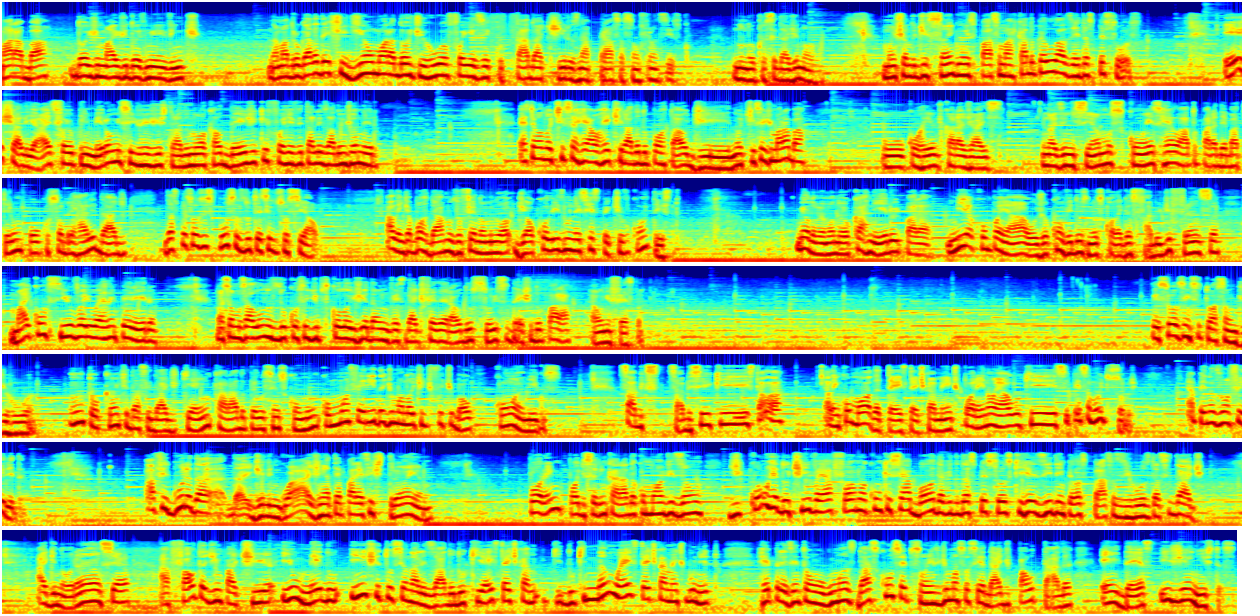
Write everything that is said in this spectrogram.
Marabá, 2 de maio de 2020. Na madrugada deste dia, um morador de rua foi executado a tiros na Praça São Francisco, no núcleo Cidade Nova, manchando de sangue um espaço marcado pelo lazer das pessoas. Este, aliás, foi o primeiro homicídio registrado no local desde que foi revitalizado em janeiro. Esta é uma notícia real retirada do portal de Notícias de Marabá, o Correio de Carajás. E nós iniciamos com esse relato para debater um pouco sobre a realidade das pessoas expulsas do tecido social, além de abordarmos o fenômeno de alcoolismo nesse respectivo contexto. Meu nome é Manuel Carneiro e para me acompanhar hoje eu convido os meus colegas Fábio de França, Maicon Silva e Werlen Pereira. Nós somos alunos do curso de Psicologia da Universidade Federal do Sul e Sudeste do Pará, a Unifespa. Pessoas em situação de rua, um tocante da cidade que é encarado pelo senso comum como uma ferida de uma noite de futebol com amigos sabe-se sabe que está lá. Ela incomoda até esteticamente, porém não é algo que se pensa muito sobre. É apenas uma ferida. A figura da, da, de linguagem até parece estranha, porém pode ser encarada como uma visão de quão redutiva é a forma com que se aborda a vida das pessoas que residem pelas praças e ruas da cidade. A ignorância, a falta de empatia e o medo institucionalizado do que, é estetica, do que não é esteticamente bonito representam algumas das concepções de uma sociedade pautada em ideias higienistas.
